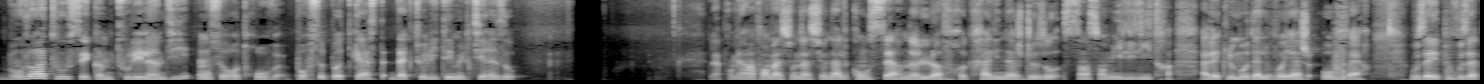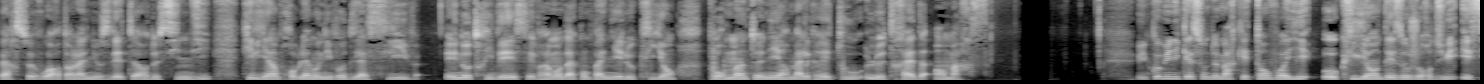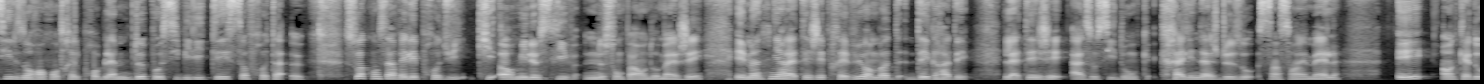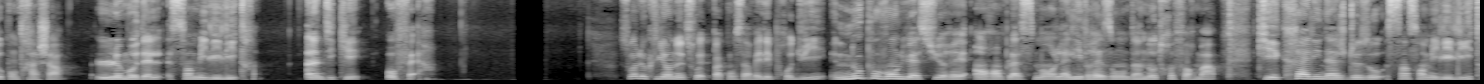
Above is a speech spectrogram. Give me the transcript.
Bonjour à tous et comme tous les lundis, on se retrouve pour ce podcast d'actualité multiréseau. La première information nationale concerne l'offre Créaline H2O 500 ml avec le modèle voyage offert. Vous avez pu vous apercevoir dans la newsletter de Cindy qu'il y a un problème au niveau de la sleeve. Et notre idée, c'est vraiment d'accompagner le client pour maintenir malgré tout le trade en mars. Une communication de marque est envoyée aux clients dès aujourd'hui et s'ils ont rencontré le problème, deux possibilités s'offrent à eux. Soit conserver les produits qui, hormis le sleeve, ne sont pas endommagés et maintenir la TG prévue en mode dégradé. La TG associe donc créalinage 2 eau 500 ml et en cadeau contre achat, le modèle 100 ml indiqué offert. Soit le client ne souhaite pas conserver les produits, nous pouvons lui assurer en remplacement la livraison d'un autre format qui est Créaline H2O 500 ml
